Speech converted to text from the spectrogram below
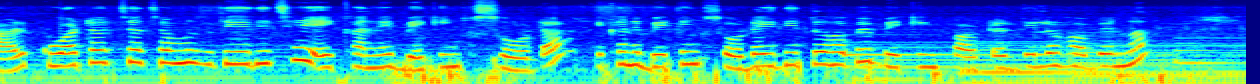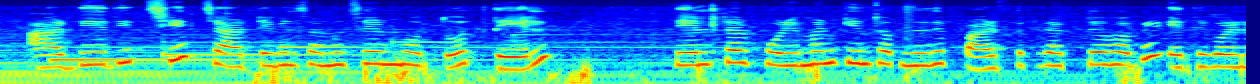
আর কোয়াটার চা চামচ দিয়ে দিচ্ছি এখানে বেকিং সোডা এখানে বেকিং সোডাই দিতে হবে বেকিং পাউডার দিলে হবে না। আর দিয়ে দিচ্ছি চার টেবিল চামচের মতো তেল। তেলটার পরিমাণ কিন্তু আপনাদের পারফেক্ট রাখতে হবে, এতে করে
